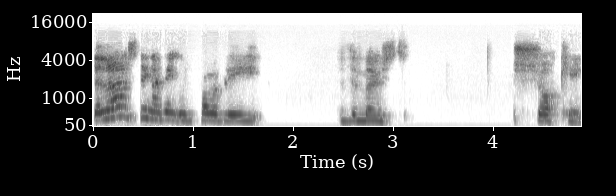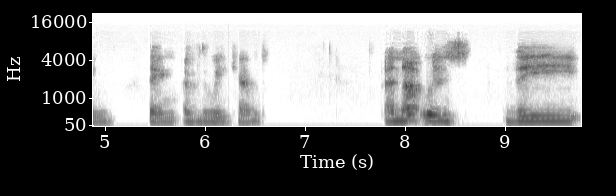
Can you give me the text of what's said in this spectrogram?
the last thing I think was probably the most shocking thing of the weekend, and that was the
